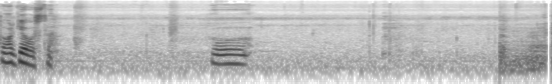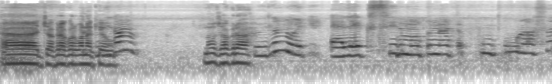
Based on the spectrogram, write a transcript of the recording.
তোমার কি অবস্থা? ও আহ, ঝগড়া করব না কেউ। নো ঝগড়া। অ্যালেক্সির মতন একটা কুকুর আছে।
